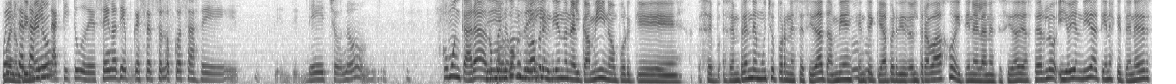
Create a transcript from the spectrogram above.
Pueden ser también actitudes, ¿eh? No tiene que ser solo cosas de, de, hecho, ¿no? ¿Cómo encarar? Sí, ¿Cómo se va aprendiendo en el camino, porque se, emprende mucho por necesidad también, gente que ha perdido el trabajo y tiene la necesidad de hacerlo. Y hoy en día tienes que tener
